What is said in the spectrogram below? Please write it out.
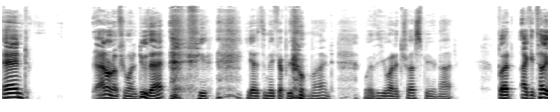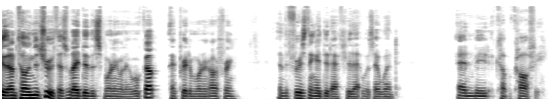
And i don't know if you want to do that. You, you have to make up your own mind whether you want to trust me or not. But i can tell you that i'm telling the truth. That's what i did this morning when i woke up. I prayed a morning offering. And the first thing i did after that was i went and made a cup of coffee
